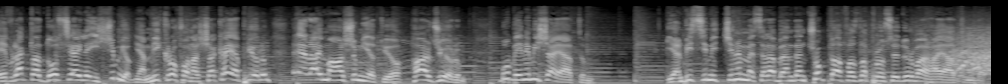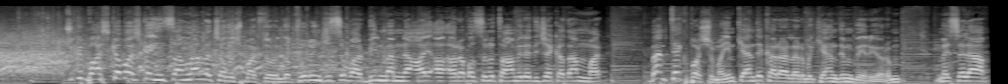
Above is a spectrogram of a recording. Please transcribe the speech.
Evrakla dosyayla işim yok. Yani mikrofona şaka yapıyorum. Her ay maaşım yatıyor. Harcıyorum. Bu benim iş hayatım. Yani bir simitçinin mesela benden çok daha fazla prosedür var hayatımda. Çünkü başka başka insanlarla çalışmak zorunda. Fırıncısı var, bilmem ne ay, arabasını tamir edecek adam var. Ben tek başımayım. Kendi kararlarımı kendim veriyorum. Mesela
